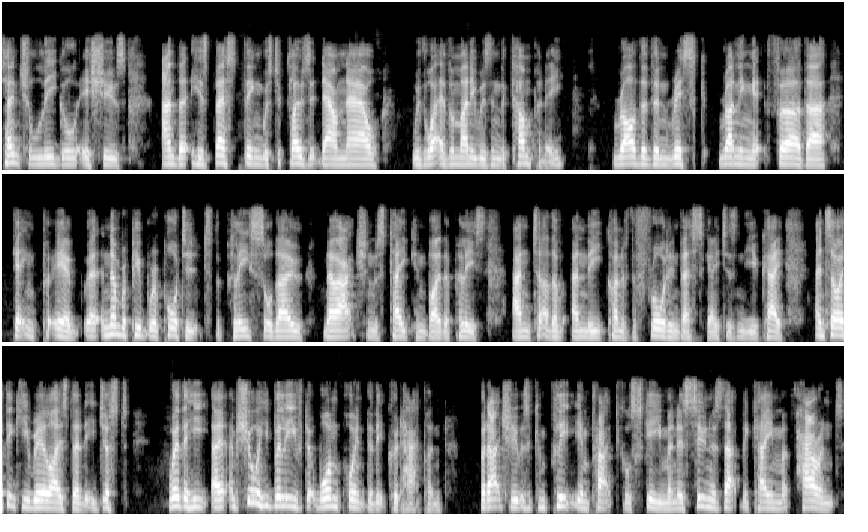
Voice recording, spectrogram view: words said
potential legal issues, and that his best thing was to close it down now with whatever money was in the company rather than risk running it further, getting you know, a number of people reported it to the police, although no action was taken by the police and to other and the kind of the fraud investigators in the UK. And so I think he realised that he just whether he I'm sure he believed at one point that it could happen, but actually it was a completely impractical scheme. And as soon as that became apparent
